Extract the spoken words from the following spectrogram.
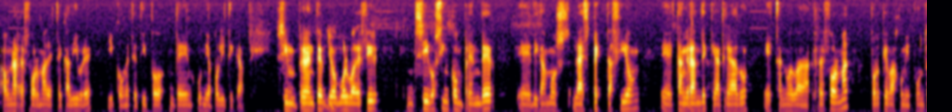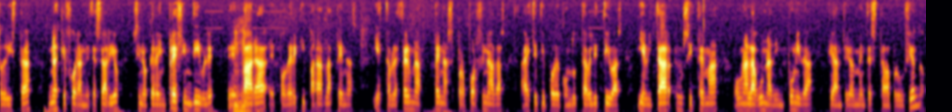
a una reforma de este calibre y con este tipo de enjundia política. Simplemente yo vuelvo a decir, sigo sin comprender, eh, digamos, la expectación eh, tan grande que ha creado esta nueva reforma, porque bajo mi punto de vista no es que fuera necesario, sino que era imprescindible eh, para eh, poder equiparar las penas y establecer unas penas proporcionadas a este tipo de conductas delictivas y evitar un sistema o una laguna de impunidad que anteriormente se estaba produciendo.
